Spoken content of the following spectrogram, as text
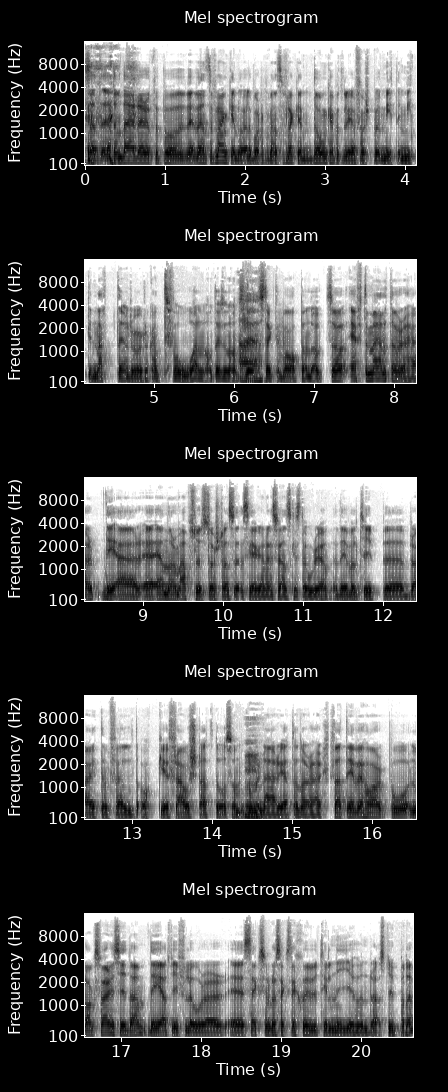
Så att de där, där uppe på vänsterflanken, då, eller borta på vänsterflanken, de kapitulerar först på mitt, mitt i natten. Jag tror det var klockan två eller någonting sånt. Ah, ja. Slutsträckte vapen då. Så eftermälet av det här, det är eh, en av de absolut största segrarna i svensk historia. Det är väl typ eh, Breitenfeld och eh, Fraustadt då som kommer i närheten av det här. För att det vi har på lag Sveriges sida, det är att vi förlorar eh, 667 till 900 stupade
